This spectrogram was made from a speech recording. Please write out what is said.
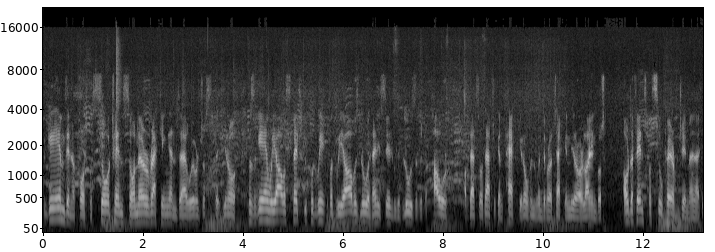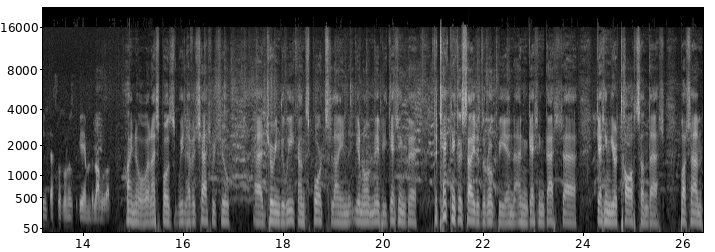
the game then, of course, was so tense, so nerve-wracking, and uh, we were just, you know, it was a game we always felt we could win, but we always knew at any stage we could lose it with the power of that South African pack, you know, when, when they were attacking near our line. But our defence was superb, Jim, and I think that's what won us the game in the long run. I know, and I suppose we'll have a chat with you uh, during the week on Sportsline. You know, maybe getting the, the technical side of the rugby and, and getting that, uh, getting your thoughts on that. But um,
